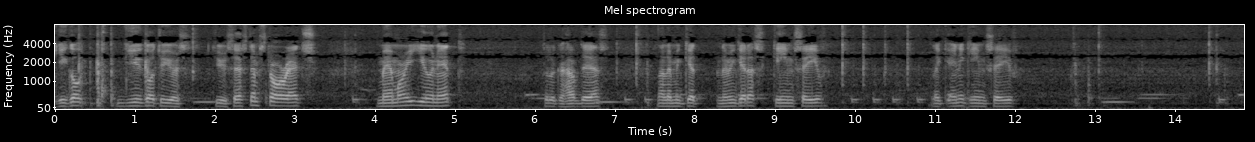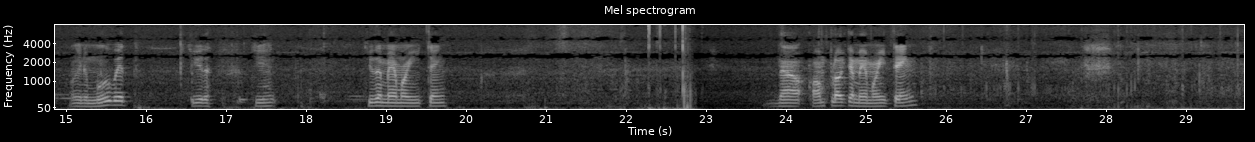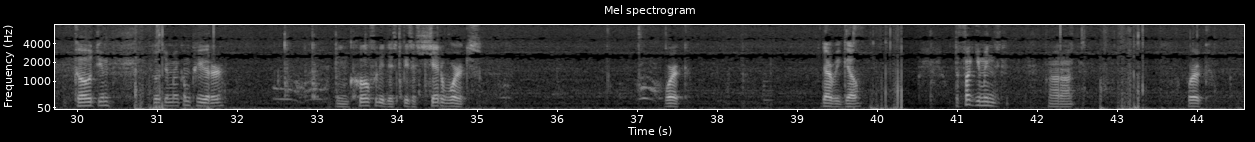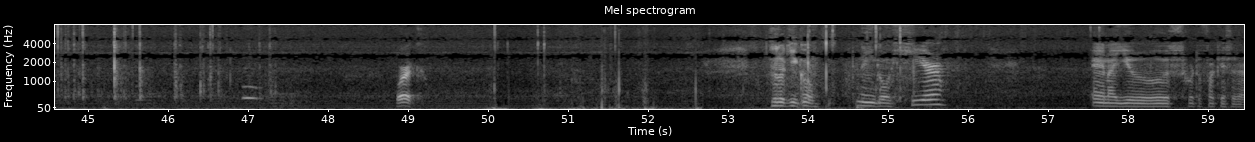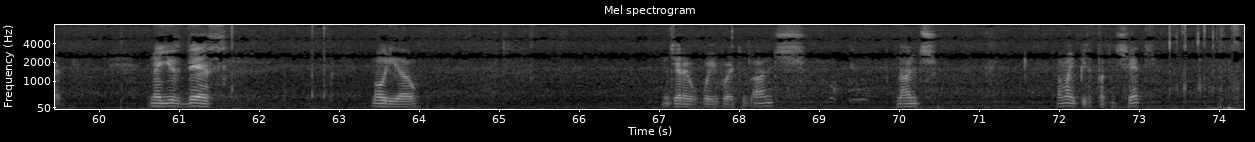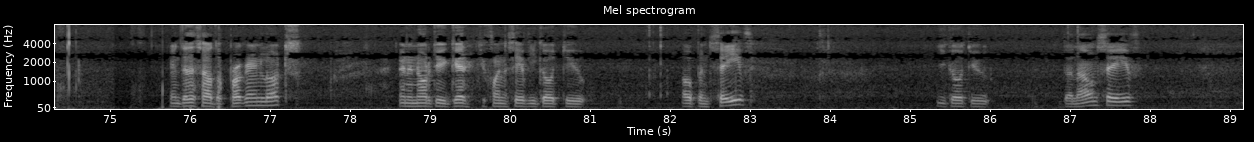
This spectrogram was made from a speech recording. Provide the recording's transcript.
you go you go to your to your system storage memory unit. So look I have this. Now let me get let me get a game save. Like any game save. I'm gonna move it to the to, to the memory thing. Now unplug the memory thing go to my computer and hopefully this piece of shit works. Work. There we go. The fuck you mean? Hold on. Work. Work. So look you go then you go here and I use where the fuck is it at and I use this Modio. You gotta wait for it to launch. Launch. That might be the fucking shit. And this is how the program looks. And in order to get to find a save, you go to Open Save. You go to the launch save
